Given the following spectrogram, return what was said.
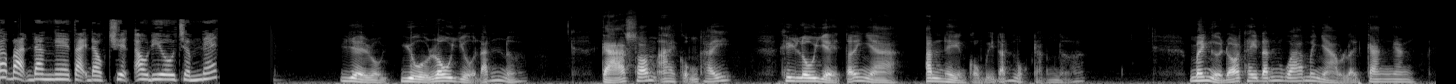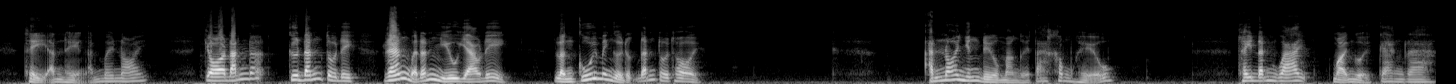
Các bạn đang nghe tại đọc truyện audio.net. Về rồi vừa lôi vừa đánh nữa. Cả xóm ai cũng thấy. Khi lôi về tới nhà, anh Hiền còn bị đánh một trận nữa. Mấy người đó thấy đánh quá mới nhào lại can ngăn. Thì anh Hiền anh mới nói. Cho đánh đó, cứ đánh tôi đi. Ráng mà đánh nhiều vào đi. Lần cuối mấy người được đánh tôi thôi. Anh nói những điều mà người ta không hiểu. Thấy đánh quá, mọi người can ra.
